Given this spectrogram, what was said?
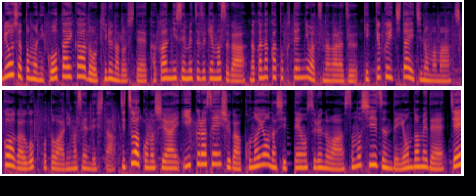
両者ともに交代カードを切るなどして果敢に攻め続けますが、なかなか得点にはつながらず、結局1対1のまま、スコアが動くことはありませんでした。実はこの試合、飯倉選手がこのような失点をするのは、そのシーズンで4度目で、J リ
